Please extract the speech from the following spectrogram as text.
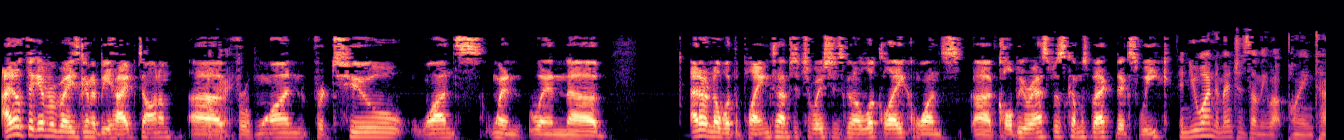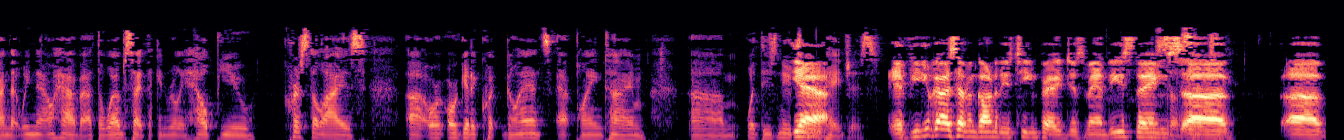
I don't think everybody's going to be hyped on him. Uh, okay. for one, for two, once when when uh, I don't know what the playing time situation is going to look like once uh, Colby Rasmus comes back next week. And you wanted to mention something about playing time that we now have at the website that can really help you crystallize uh, or, or get a quick glance at playing time um, with these new yeah. team pages. If you guys haven't gone to these team pages, man, these things, so uh, uh,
